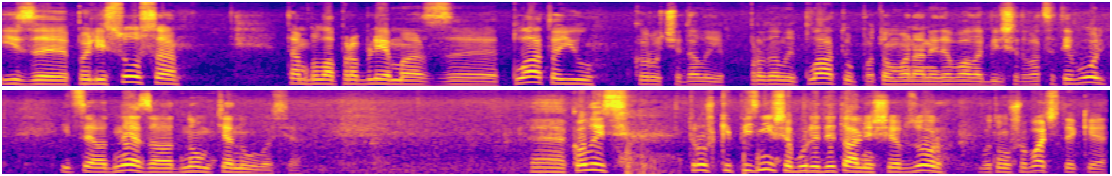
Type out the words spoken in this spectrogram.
із е, пилісоса. Там була проблема з е, платою. Коротше, дали, продали плату, потім вона не давала більше 20 вольт. І це одне за одним тягнулося. Е, Колись трошки пізніше буде детальніший обзор, бо тому що бачите, яке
